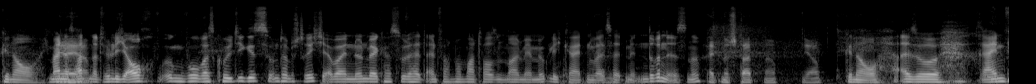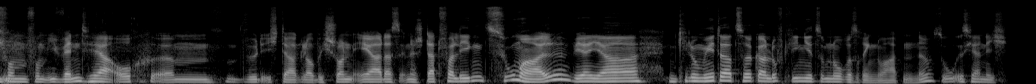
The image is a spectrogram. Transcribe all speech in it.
Genau, ich meine, Ja, das hat natürlich auch irgendwo was Kultiges unterm Strich, aber in Nürnberg hast du halt einfach nochmal tausendmal mehr Möglichkeiten, weil es halt mittendrin ist, ne? Halt eine Stadt, ne? Ja. Genau, also rein vom, vom Event her auch ähm, würde ich da, glaube ich, schon eher das in eine Stadt verlegen, zumal wir ja einen Kilometer circa Luftlinie zum Norrisring nur hatten, ne? So ist ja nicht.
